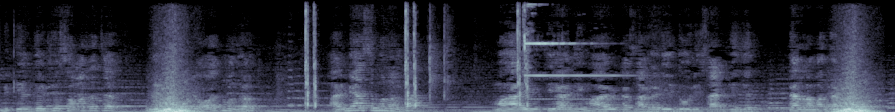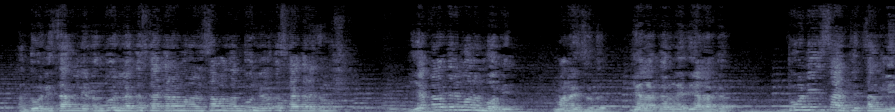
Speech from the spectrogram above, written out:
मी तेल समाजाचं मोठे व्हावंच म्हणून आणि मी असं म्हणाल का? महायुती आणि महाविकास आघाडी दोन्ही सारखेच आहेत त्यांना मतदान आणि दोन्ही चांगले आहेत. आणि दोन्हीला कसं काय करा म्हणाल समाजाने दोन्हीला कसं काय करायचं मग? एकाला तरी म्हणून बाबी म्हणायचं होतं याला कर नाही याला कर. दोन्ही सारखे चांगले.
